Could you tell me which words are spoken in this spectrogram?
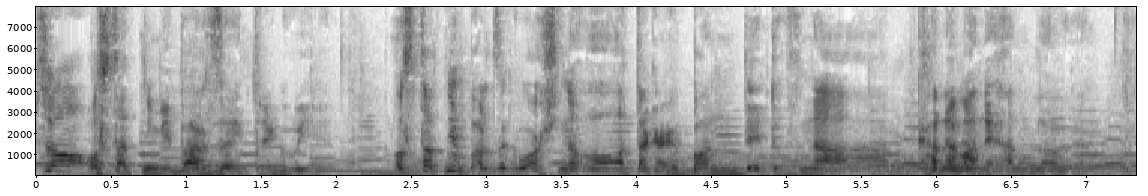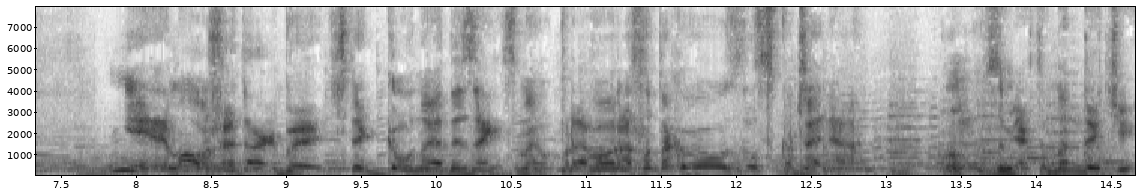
co ostatnio mnie bardzo intryguje. Ostatnio bardzo głośno o atakach bandytów na karawany handlowe. Nie może tak być. Te gówno Zengz mają prawo oraz atakują z zaskoczenia. Hmm, jak to bandyci.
